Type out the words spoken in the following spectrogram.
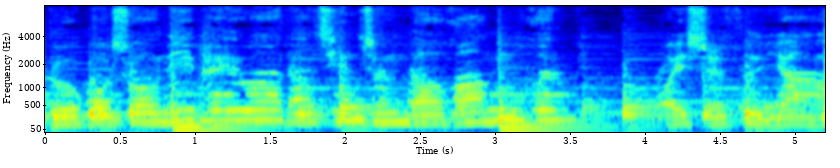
如果说你陪我到清晨到黄昏，会是怎样？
